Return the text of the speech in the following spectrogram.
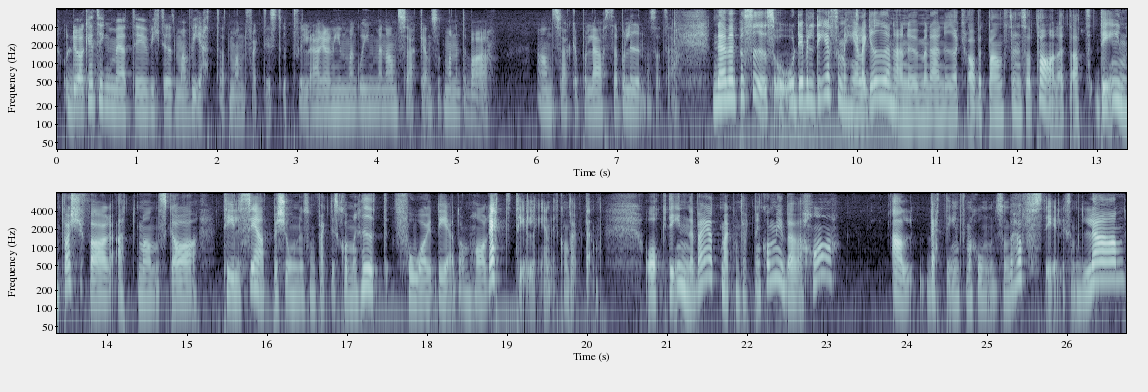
Och då kan jag tänka mig att det är viktigt att man vet att man faktiskt uppfyller det här redan innan man går in med en ansökan så att man inte bara ansöka på lösa boliner så att säga. Nej men precis och, och, det är väl det som är hela grejen här nu med det här nya kravet på anställningsavtalet. Att det införs för att man ska tillse att personer som faktiskt kommer hit får det de har rätt till enligt kontrakten. Och det innebär att de här kontrakten kommer ju behöva ha all vettig information som behövs. Det är liksom lön,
